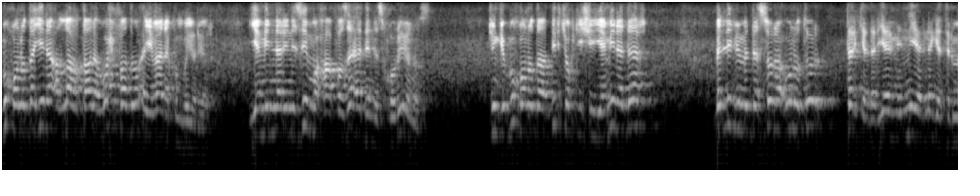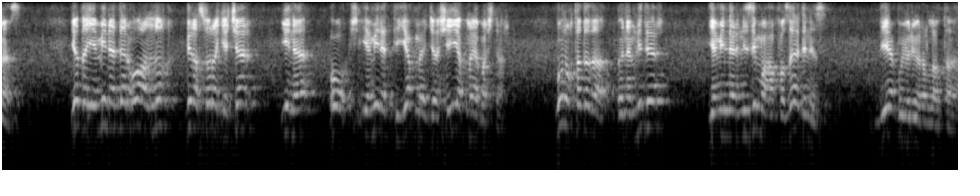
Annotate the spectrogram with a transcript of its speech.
Bu konuda yine Allahu Teala vahfadu eymanakum buyuruyor. Yeminlerinizi muhafaza ediniz, koruyunuz. Çünkü bu konuda birçok kişi yemin eder, belli bir müddet sonra unutur, terk eder, yeminini yerine getirmez. Ya da yemin eder o anlık, biraz sonra geçer, yine o yemin ettiği yapmayacağı şeyi yapmaya başlar. Bu noktada da önemlidir. Yeminlerinizi muhafaza ediniz diye buyuruyor Allah Teala.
